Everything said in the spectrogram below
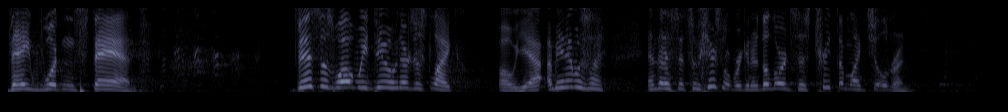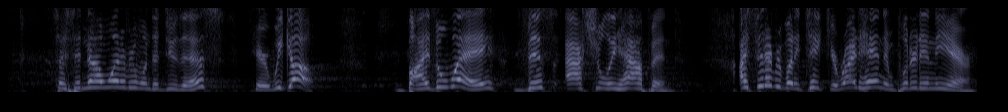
they wouldn't stand. This is what we do. And they're just like, oh, yeah. I mean, it was like, and then I said, so here's what we're going to do. The Lord says, treat them like children. So I said, now I want everyone to do this. Here we go. By the way, this actually happened. I said, everybody take your right hand and put it in the air.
